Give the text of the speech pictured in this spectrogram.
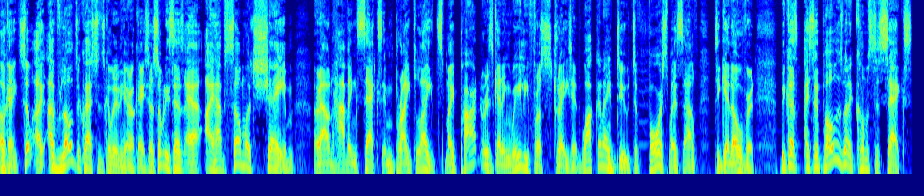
Okay, so I, I've loads of questions coming in here. Okay, so somebody says, uh, I have so much shame around having sex in bright lights. My partner is getting really frustrated. What can I do to force myself to get over it? Because I suppose when it comes to sex,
